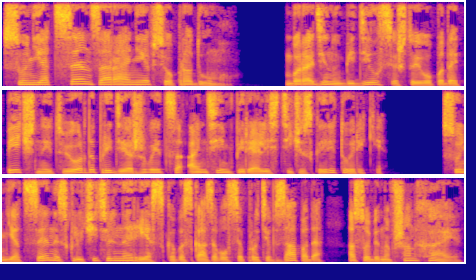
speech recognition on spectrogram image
Сунь Яцен заранее все продумал. Бородин убедился, что его подопечный твердо придерживается антиимпериалистической риторики. Сунь Яцен исключительно резко высказывался против Запада, особенно в Шанхае,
